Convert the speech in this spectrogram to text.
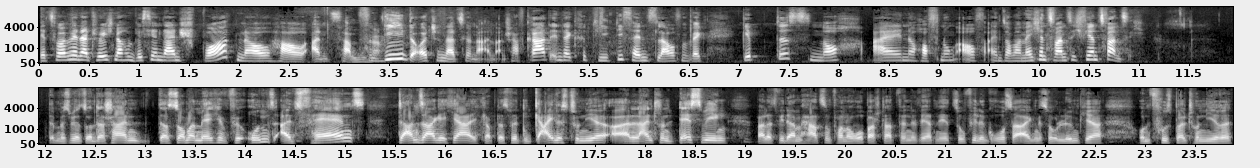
Jetzt wollen wir natürlich noch ein bisschen dein Sport-Know-how anzapfen. Oh, Die deutsche Nationalmannschaft, gerade in der Kritik, die Fans laufen weg. Gibt es noch eine Hoffnung auf ein Sommermärchen 2024? Da müssen wir jetzt unterscheiden, das Sommermärchen für uns als Fans, dann sage ich ja, ich glaube, das wird ein geiles Turnier, allein schon deswegen, weil es wieder im Herzen von Europa stattfindet. Wir hatten jetzt so viele große Ereignisse, Olympia und Fußballturniere,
